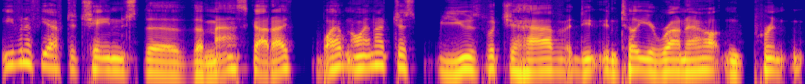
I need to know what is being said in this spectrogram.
even if you have to change the the mascot. I why why not just use what you have until you run out and print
